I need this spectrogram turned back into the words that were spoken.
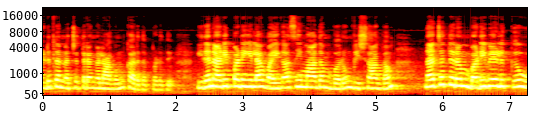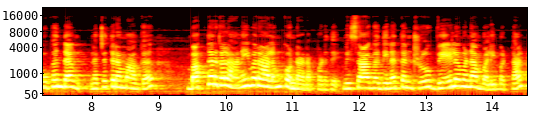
எடுத்த நட்சத்திரங்களாகவும் கருதப்படுது. இதன் அடிப்படையில் வைகாசி மாதம் வரும் விசாகம். நட்சத்திரம் வடிவேலுக்கு உகந்த நட்சத்திரமாக பக்தர்கள் அனைவராலும் கொண்டாடப்படுது. விசாக தினத்தன்று வேலவன வழிபட்டால்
